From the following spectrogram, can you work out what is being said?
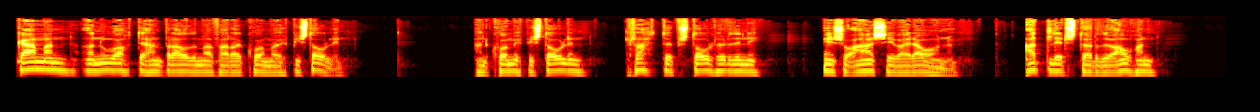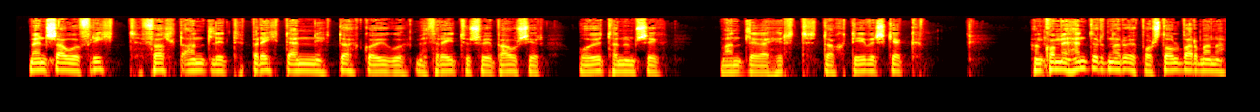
Gaman að nú átti hann bráðum að fara að koma upp í stólinn. Hann kom upp í stólinn, hratt upp stólhurðinni eins og asi væri á honum. Allir störðu á hann, menn sáu frítt, föllt andlit, breytt enni, dökk augu með þreytu svip á sér og utanum sig vandlega hyrt dögt yfir skegg. Hann kom með hendurnar upp á stólbarmana,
